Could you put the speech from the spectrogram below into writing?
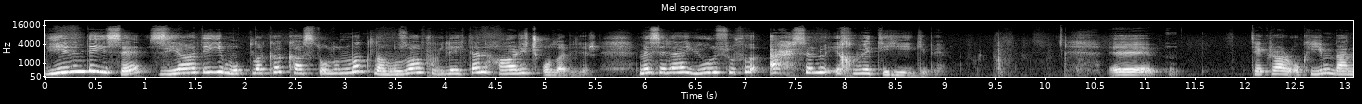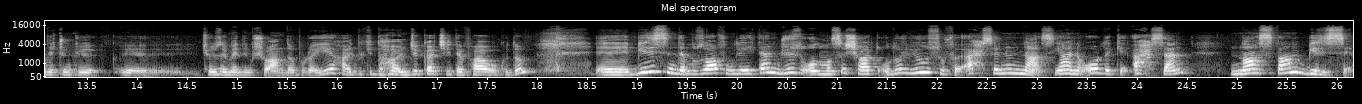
Diğerinde ise ziyadeyi mutlaka kastolunmakla muzafu ileyhten hariç olabilir. Mesela Yusuf'u ehsenu ihvetihi gibi. Ee, tekrar okuyayım ben de çünkü e, çözemedim şu anda burayı. Halbuki daha önce kaç defa okudum. Ee, birisinde muzafun ileyhten cüz olması şart olur. Yusuf'u ehsenün nas yani oradaki ehsen nas'tan birisi.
